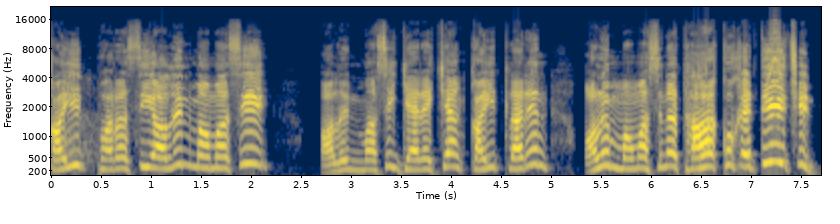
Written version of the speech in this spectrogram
kayıt parası alınmaması alınması gereken kayıtların alınmamasına tahakkuk ettiği için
